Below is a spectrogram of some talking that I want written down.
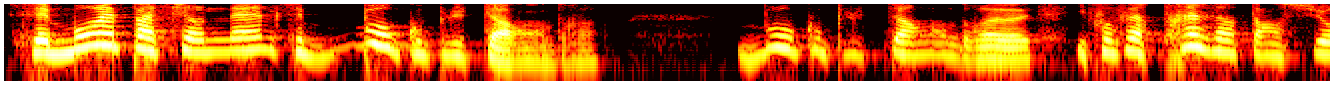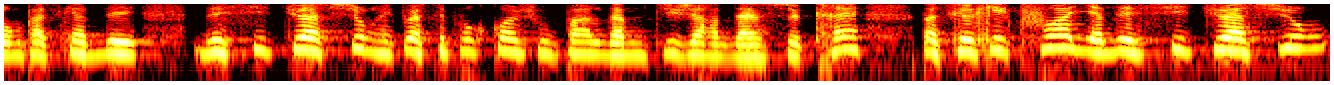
C'est moins passionnel, c'est beaucoup plus tendre. Beaucoup plus tendre. Euh, Il faut faire très attention parce qu'il y a des, des situations, c'est pourquoi je vous parle d'un petit jardin secret, parce que quelquefois, il y a des situations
